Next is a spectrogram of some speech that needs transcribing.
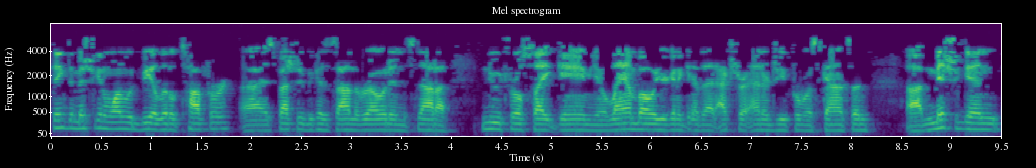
think the Michigan one would be a little tougher, uh, especially because it's on the road and it's not a neutral site game. You know, Lambeau, you're going to get that extra energy for Wisconsin. Uh, Michigan,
